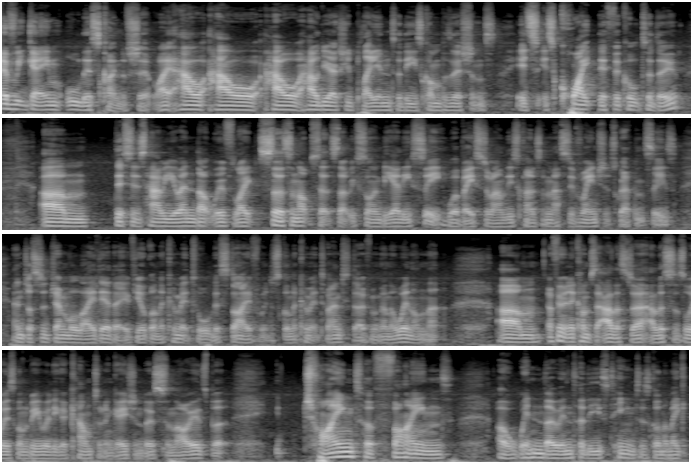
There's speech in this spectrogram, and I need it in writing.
every game, all this kind of shit, right? How how how how do you actually play into these compositions? It's it's quite difficult to do. Um, this is how you end up with like certain upsets that we saw in the LEC were based around these kinds of massive range discrepancies and just a general idea that if you're going to commit to all this dive, we're just going to commit to anti-dive and we're going to win on that. Um, I think when it comes to Alistar, Alistar's always going to be really good counter engage in those scenarios, but trying to find a window into these teams is going to make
